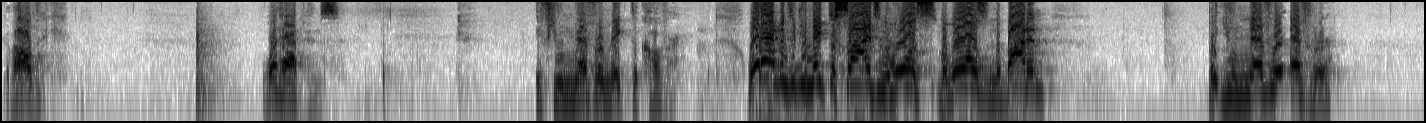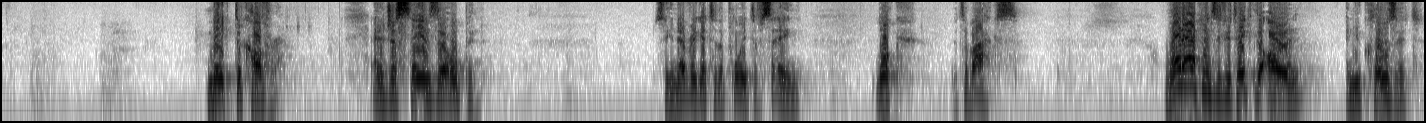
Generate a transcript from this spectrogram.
Gavaldik. What happens if you never make the cover? What happens if you make the sides and the walls, the walls and the bottom, but you never ever make the cover, and it just stands there open? So you never get to the point of saying, "Look, it's a box." What happens if you take the aron and you close it?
